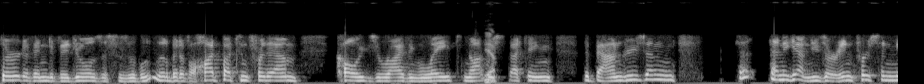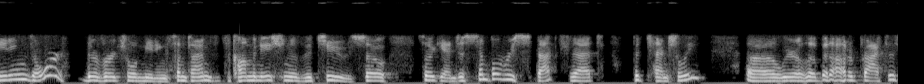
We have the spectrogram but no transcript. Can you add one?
third of individuals, this is a little bit of a hot button for them, colleagues arriving late, not yep. respecting the boundaries. And, and again, these are in-person meetings or they're virtual meetings. Sometimes it's a combination of the two. So, so again, just simple respect that potentially uh, we're a little bit out of practice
